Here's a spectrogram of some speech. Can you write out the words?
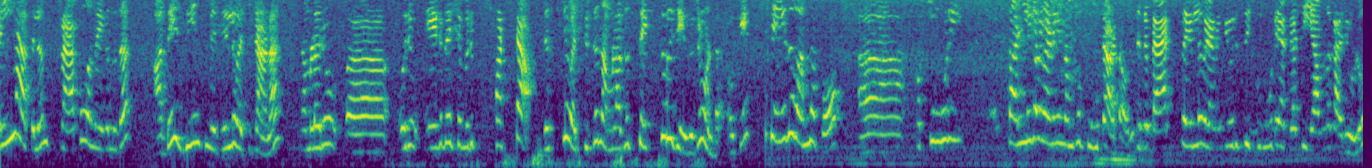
എല്ലാത്തിലും സ്ട്രാപ്പ് വന്നേക്കുന്നത് അതേ ജീൻസ് മെറ്റീരിയൽ വെച്ചിട്ടാണ് നമ്മളൊരു ഒരു ഏകദേശം ഒരു പട്ട ജസ്റ്റ് വെച്ചിട്ട് നമ്മളത് സെക്യൂർ ചെയ്തിട്ടുമുണ്ട്. ഓക്കെ ചെയ്ത് വന്നപ്പോൾ കുറച്ചും കൂടി കള്ളികൾ വേണമെങ്കിൽ നമുക്ക് കൂട്ടാം കേട്ടോ. ഇതിന്റെ ബാക്ക് സൈഡിൽ വേണമെങ്കിൽ ഒരു സിപ്പ് കൂടി അറ്റാച്ച് ചെയ്യാവുന്ന കാര്യമുള്ളൂ.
